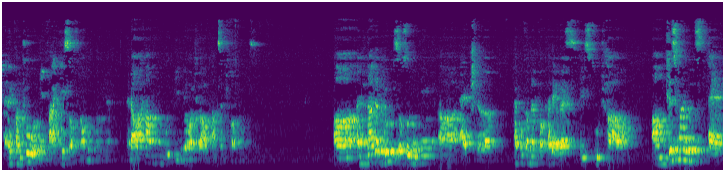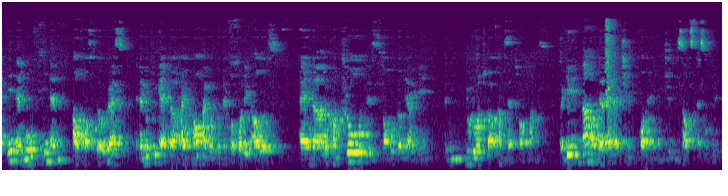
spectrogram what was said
And the control would be five days of normal thermia. And outcome would be neurological outcomes and 12 months. Uh, another group is also looking uh, at the hypothermia for cardiac arrest phase 2 trial. Um, this one looks at in and both in and out hospital arrest, and then looking at the mild hypothermia for 48 hours. And uh, the control is normal thermia again, and neurological outcomes at 12 months. Again, none of them have actually reported any results as of yet.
